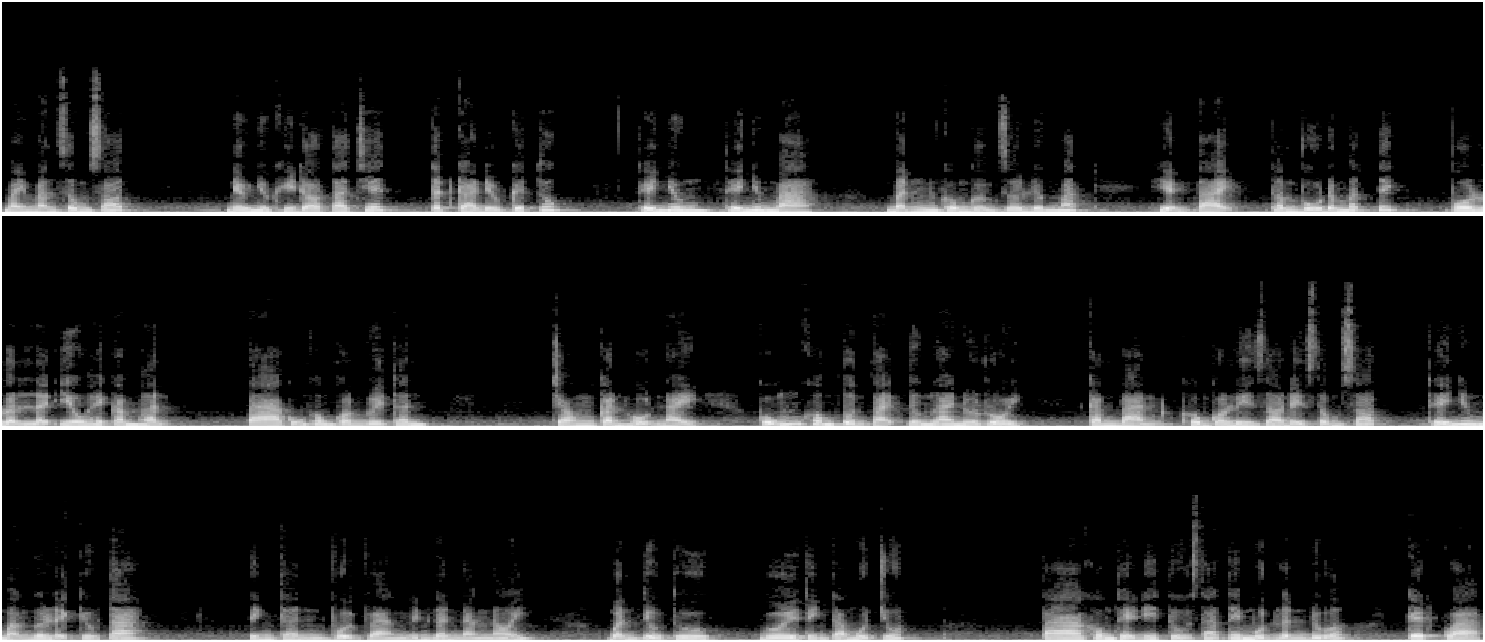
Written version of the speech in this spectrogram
may mắn sống sót. Nếu như khi đó ta chết, tất cả đều kết thúc. Thế nhưng, thế nhưng mà, Mẫn không ngừng rơi nước mắt. Hiện tại, thầm vũ đã mất tích, vô luận là yêu hay căm hận, ta cũng không còn người thân. Trong căn hộ này, cũng không tồn tại tương lai nữa rồi. Căn bản không có lý do để sống sót, thế nhưng mà ngươi lại cứu ta. Tinh thần vội vàng đến gần nàng nói, Mẫn tiểu thư, ngươi tỉnh táo một chút. Ta không thể đi tự sát thêm một lần nữa, kết quả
